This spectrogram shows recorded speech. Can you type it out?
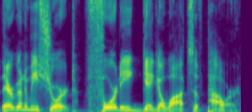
they're going to be short 40 gigawatts of power.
